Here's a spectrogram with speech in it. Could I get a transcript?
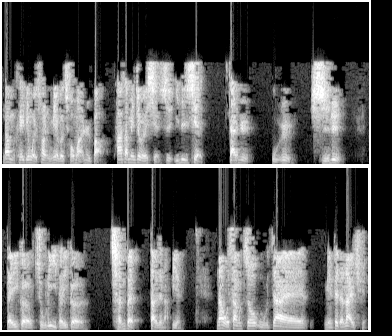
那我们可以点伟创，里面有个筹码日报，它上面就有显示一日线。三日、五日、十日的一个主力的一个成本到底在哪边？那我上周五在免费的赖群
